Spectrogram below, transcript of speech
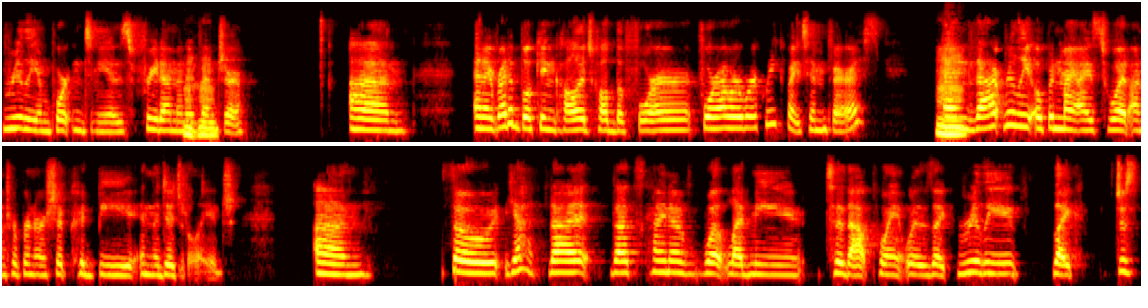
really important to me is freedom and hmm adventure. Um, and I read a book in college called The Four Four Hour Work Week by Tim Ferriss. hmm And that really opened my eyes to what entrepreneurship could be in the digital age. Um, so yeah, that that's kind of what led me to that point was like really like just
